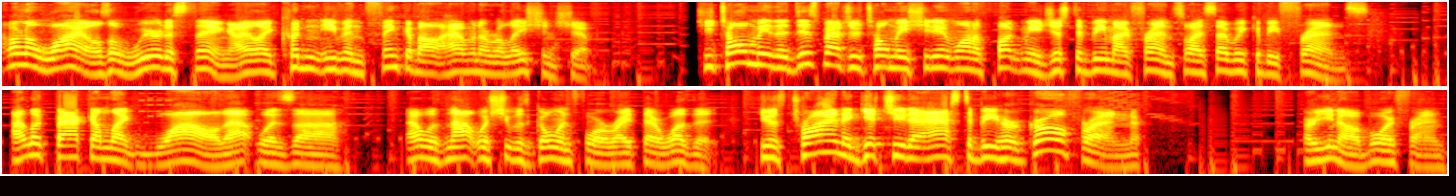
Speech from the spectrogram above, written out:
I don't know why, it was the weirdest thing. I like couldn't even think about having a relationship. She told me, the dispatcher told me she didn't want to fuck me just to be my friend, so I said we could be friends. I look back, I'm like, wow, that was, uh, that was not what she was going for right there, was it? She was trying to get you to ask to be her girlfriend. Or, you know, boyfriend.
